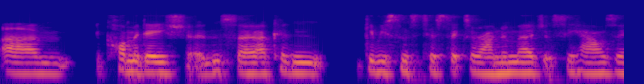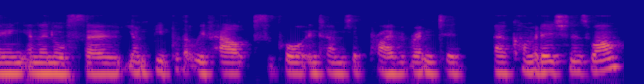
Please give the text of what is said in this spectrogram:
um, accommodation, so I can give you some statistics around emergency housing and then also young people that we've helped support in terms of private rented accommodation as well.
